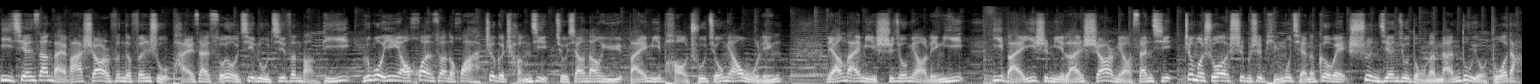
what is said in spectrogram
一千三百八十二分的分数排在所有纪录积分榜第一。如果硬要换算的话，这个成绩就相当于百米跑出九秒五零，两百米十九秒零一，一百一十米栏十二秒三七。这么说，是不是屏幕前的各位瞬间就懂了难度有多大？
